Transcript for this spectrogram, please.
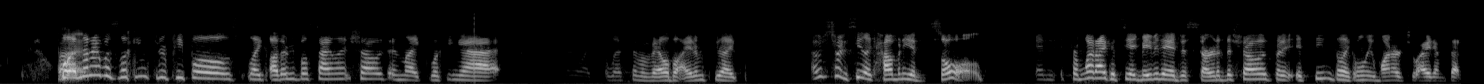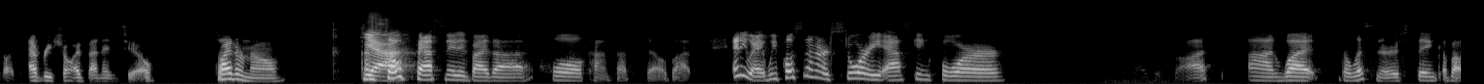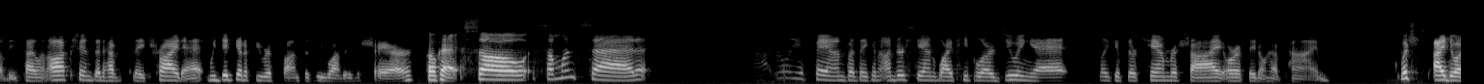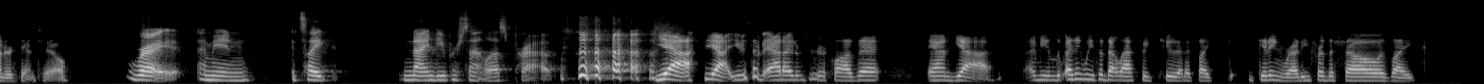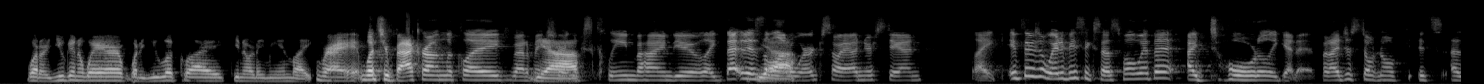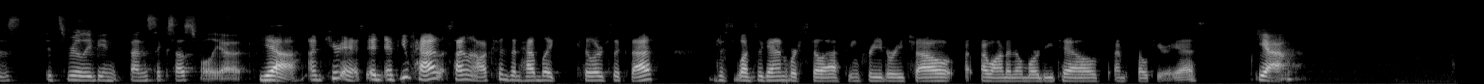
But well, and then I was looking through people's like other people's silent shows and like looking at list of available items. Be like, I was just trying to see like how many had sold, and from what I could see, maybe they had just started the shows, but it, it seemed like only one or two items at like every show I've been into. So I don't know. Yeah. I'm so fascinated by the whole concept still. But anyway, we posted on our story asking for thoughts on what the listeners think about these silent auctions and have they tried it. We did get a few responses we wanted to share. Okay, so someone said that they're not really a fan, but they can understand why people are doing it, like if they're camera shy or if they don't have time, which I do understand too. right. I mean, it's like ninety percent less prep. yeah, yeah. You just have to add items from your closet. And yeah, I mean, I think we said that last week too, that it's like getting ready for the show is like, what are you going to wear? What do you look like? You know what I mean? Like, Right. What's your background look like? You got to make sure it looks clean behind you. Like that is a lot of work. So I understand. Like if there's a way to be successful with it, I totally get it. But I just don't know if it's as it's really been been successful yet. yeah, I'm curious. And if you've had silent auctions and had like killer success, just once again, we're still asking for you to reach out. I, I want to know more details. I'm so curious. Yeah.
